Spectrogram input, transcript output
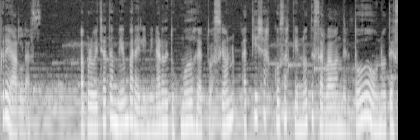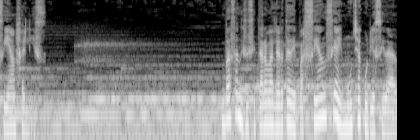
crearlas. Aprovecha también para eliminar de tus modos de actuación aquellas cosas que no te cerraban del todo o no te hacían feliz. Vas a necesitar valerte de paciencia y mucha curiosidad,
